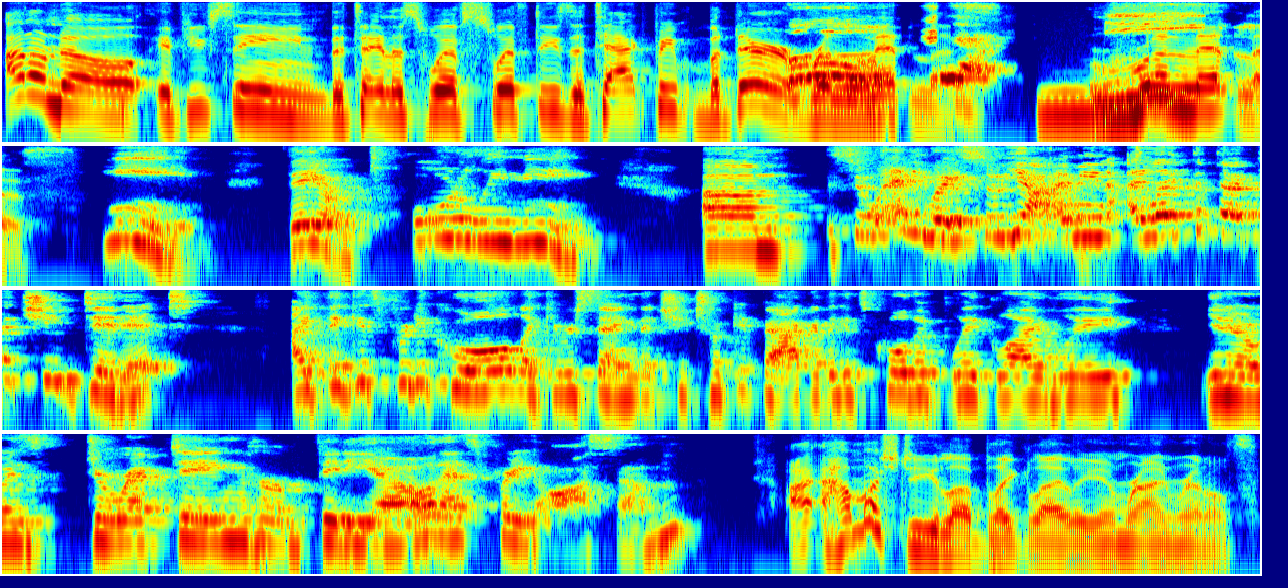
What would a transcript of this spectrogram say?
I don't know if you've seen the Taylor Swift Swifties attack people, but they're oh, relentless, mean, relentless. Mean. They are totally mean. Um, so anyway, so yeah, I mean, I like the fact that she did it. I think it's pretty cool, like you were saying, that she took it back. I think it's cool that Blake Lively you know, is directing her video. That's pretty awesome. I, how much do you love Blake Lively and Ryan Reynolds?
